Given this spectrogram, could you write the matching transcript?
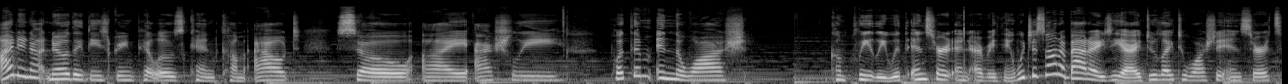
I did not know that these green pillows can come out. So I actually put them in the wash completely with insert and everything, which is not a bad idea. I do like to wash the inserts.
